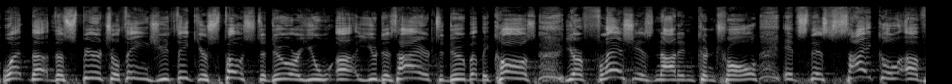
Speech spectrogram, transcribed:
what the, the Spirit spiritual things you think you're supposed to do or you uh, you desire to do, but because your flesh is not in control, it's this cycle of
